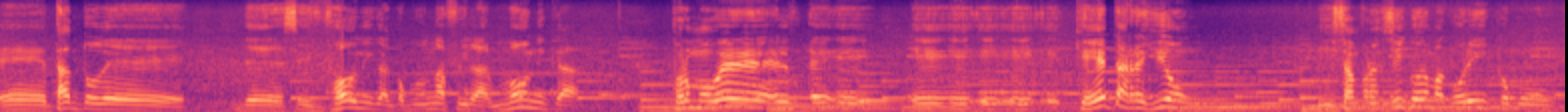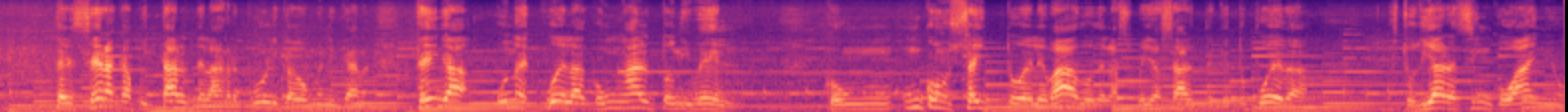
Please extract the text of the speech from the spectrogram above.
eh, tanto de de sinfónica como una filarmónica, promover eh, eh, eh, que esta región y San Francisco de Macorís como tercera capital de la República Dominicana tenga una escuela con un alto nivel, con un concepto elevado de las bellas artes, que tú puedas estudiar cinco años,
